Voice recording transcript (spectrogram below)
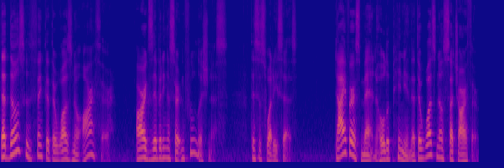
that those who think that there was no Arthur are exhibiting a certain foolishness. This is what he says. Diverse men hold opinion that there was no such Arthur,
